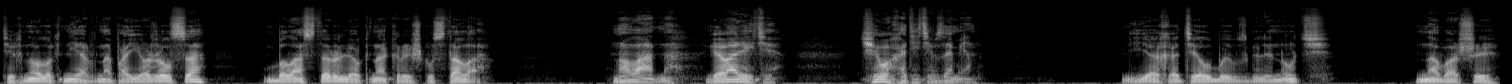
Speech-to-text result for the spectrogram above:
Технолог нервно поежился, бластер лег на крышку стола. «Ну ладно, говорите, чего хотите взамен?» «Я хотел бы взглянуть на ваши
